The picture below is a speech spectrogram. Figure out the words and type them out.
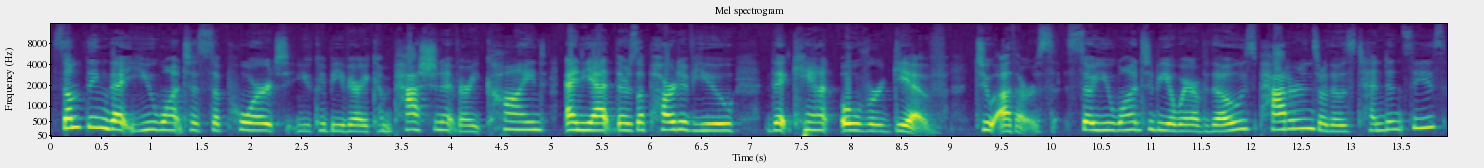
something that you want to support. You could be very compassionate, very kind, and yet there's a part of you that can't overgive to others. So you want to be aware of those patterns or those tendencies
